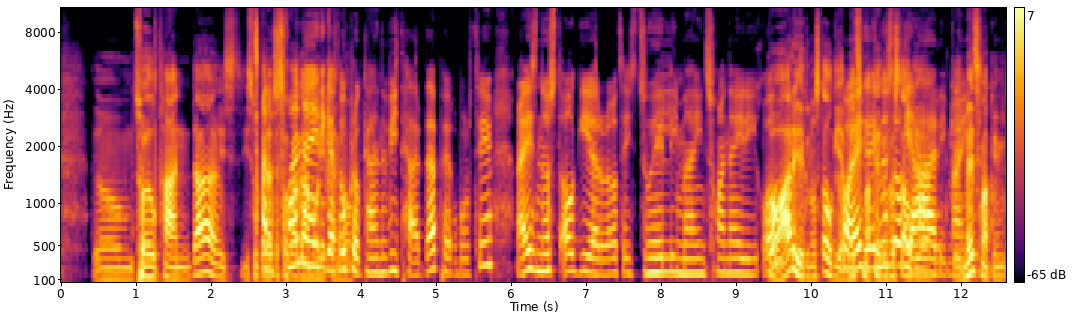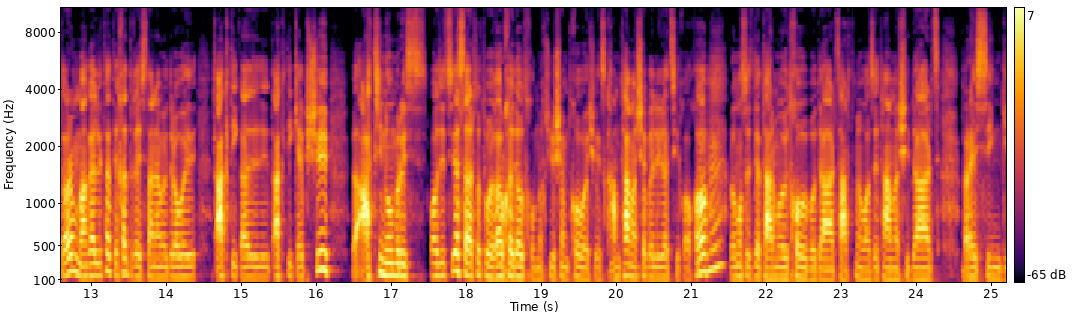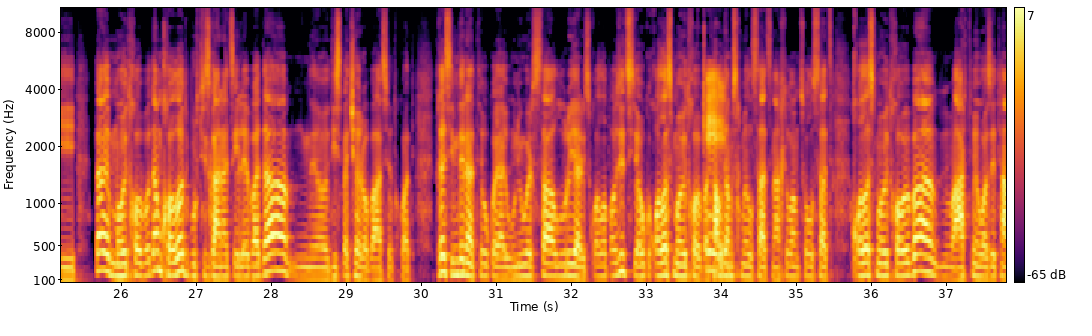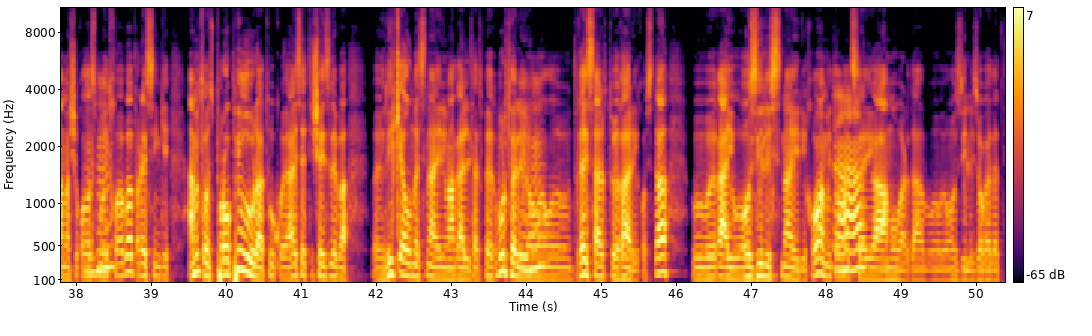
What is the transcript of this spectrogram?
მცველთან და ის ის უპირატესობა გამოიყენა. ანუ სხვანაირი გახდა უფრო განვითარდა ფეხბურთი. აი ეს ნოსტალგია რომ რაღაცა ის ძველი მაინც სხვანაირი იყო. ხო, არის ეგ ნოსტალგია, მეც მაქვს ეგ ნოსტალგია. კი, მეც მაქვს, იმიტომ რომ მაგალითად ეხა დღეს თანამედროვე ტაქტიკა ტაქტიკებში 10 ნომრის პოზიცია საერთოდ ვეღარ ხედავთ ხოლმე ხშირ შემთხვევაში ეს გამთამაშებელი რაც იყო, ხო? რომელსაც დიახ არ მოეთხოვებოდა არც ართმევაზე თამაში და არც პრესინგი და მოეთხოვებოდა მხოლოდ ბურთის განაწილება და დისპეჩერობა ასე ვთქვათ. დღეს ეს იმდენად უკვე აი უნივერსალური არის ყველა პოზიცია, უკვე ყოველს მოეთხოვება თავდამსხმელსაც, ნახევარმცველსაც, ყოველს მოეთხოვება არტმევაზე თამაში, ყოველს მოეთხოვება პრესინგი. ამიტომ პროფილურად უკვე აი ესეთი შეიძლება რიკელმეცნაირი მაგალითად ფეხბურთელი, რომ დღეს საერთოდ ვეღარ იყოს და აი ოზილისნაირი ხო? ამიტომაც აი ამოვარდა ოზილი ზოგადად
